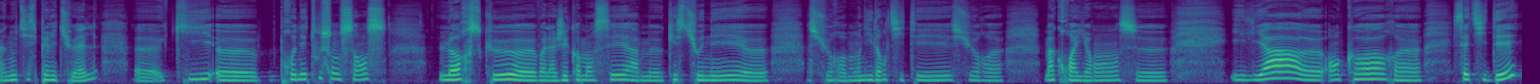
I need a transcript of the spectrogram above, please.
un outil spirituel qui prenait tout son sens lorsque euh, j'ai commencé à me questionner euh, sur mon identité, sur euh, ma croyance. il y a encore cette idée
